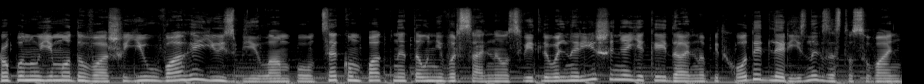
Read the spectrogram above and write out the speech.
Пропонуємо до вашої уваги USB-лампу. Це компактне та універсальне освітлювальне рішення, яке ідеально підходить для різних застосувань.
